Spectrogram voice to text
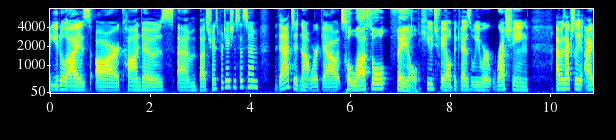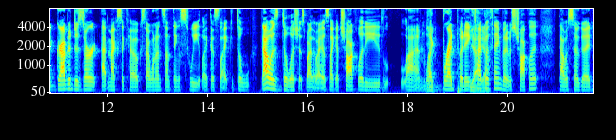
utilize our condo's um, bus transportation system. That did not work out. colossal fail. Huge fail because we were rushing. I was actually I grabbed a dessert at Mexico because I wanted something sweet like this. Like del- that was delicious, by the way. It's like a chocolatey, um, like, Like- bread pudding yeah, type yeah. of thing, but it was chocolate. That was so good.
